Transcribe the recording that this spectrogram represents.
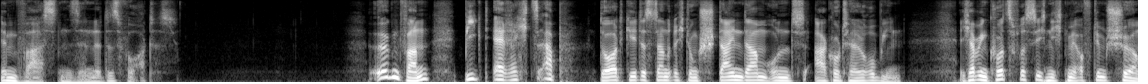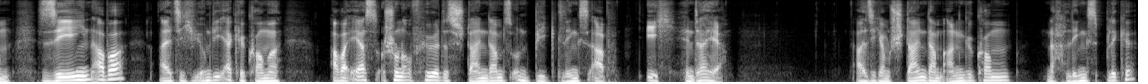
Im wahrsten Sinne des Wortes. Irgendwann biegt er rechts ab. Dort geht es dann Richtung Steindamm und Arc-Hotel Rubin. Ich habe ihn kurzfristig nicht mehr auf dem Schirm, sehe ihn aber, als ich um die Ecke komme, aber erst schon auf Höhe des Steindamms und biegt links ab. Ich hinterher. Als ich am Steindamm angekommen nach links blicke,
